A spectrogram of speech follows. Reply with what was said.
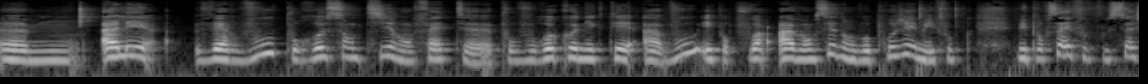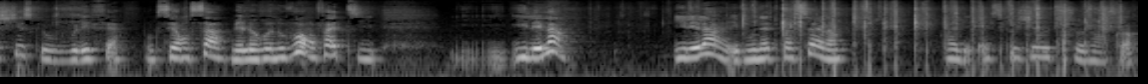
euh, allez vers vous pour ressentir en fait euh, pour vous reconnecter à vous et pour pouvoir avancer dans vos projets. Mais pour ça il faut que vous sachiez ce que vous voulez faire. Donc c'est en ça. Mais le renouveau en fait il, est là. Il est là et vous n'êtes pas seul hein. allez est-ce que j'ai autre chose encore?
